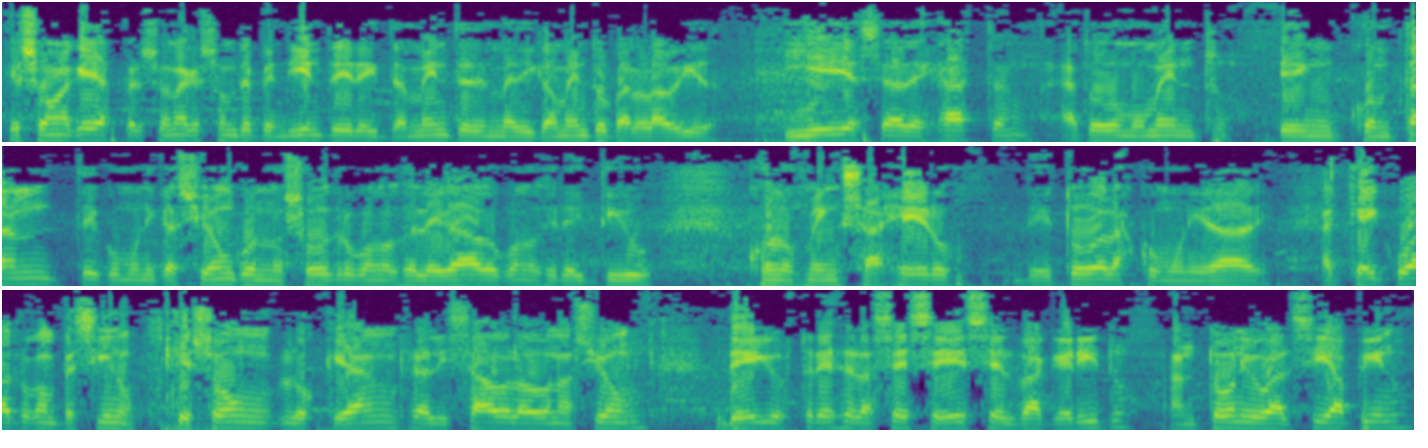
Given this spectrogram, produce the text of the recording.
que son aquellas personas que son dependientes directamente del medicamento para la vida. Y ellas se desgastan a todo momento en constante comunicación con nosotros, con los delegados, con los directivos, con los mensajeros de todas las comunidades. Aquí hay cuatro campesinos que son los que han realizado la donación, de ellos tres de la CSS, el Vaquerito, Antonio García Pino,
